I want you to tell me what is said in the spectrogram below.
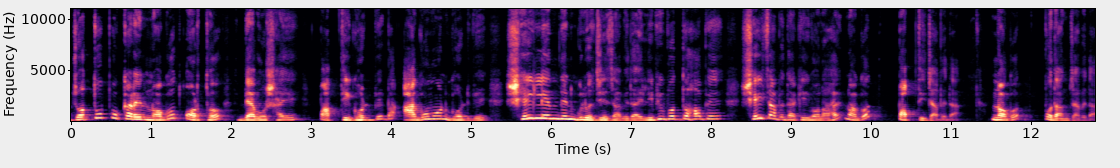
যত প্রকারের নগদ অর্থ ব্যবসায়ে প্রাপ্তি ঘটবে বা আগমন ঘটবে, সেই লেনদেনগুলো যে জাবেদায় লিপিবদ্ধ হবে, সেই জাবেদাকেই বলা হয় নগদ প্রাপ্তি জাবেদা, নগদ প্রদান জাবেদা।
